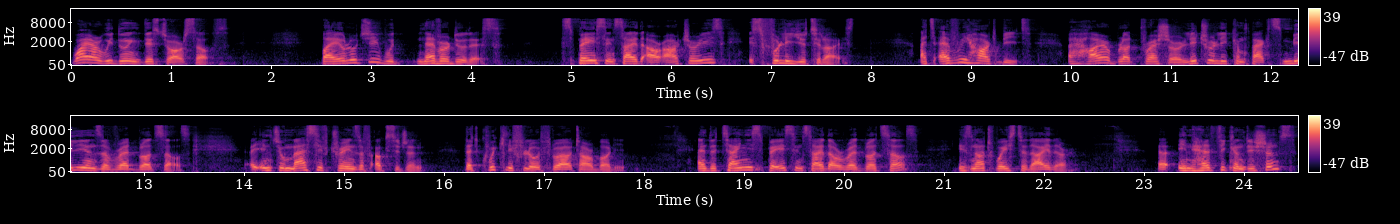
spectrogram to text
Why are we doing this to ourselves? Biology would never do this. Space inside our arteries is fully utilized. At every heartbeat, a higher blood pressure literally compacts millions of red blood cells into massive trains of oxygen that quickly flow throughout our body. And the tiny space inside our red blood cells is not wasted either. Uh, in healthy conditions,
